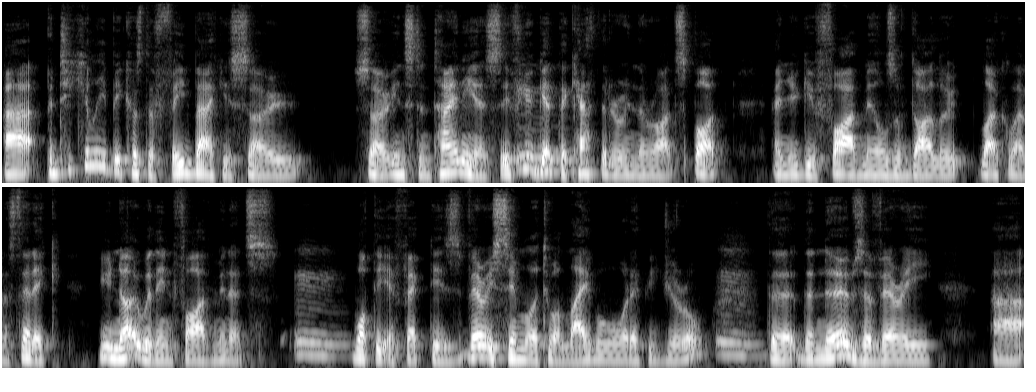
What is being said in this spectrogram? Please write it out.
uh, particularly because the feedback is so so instantaneous. If you get the catheter in the right spot and you give five mils of dilute local anaesthetic, you know within five minutes what the effect is. Very similar to a labour ward epidural. The the nerves are very uh,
